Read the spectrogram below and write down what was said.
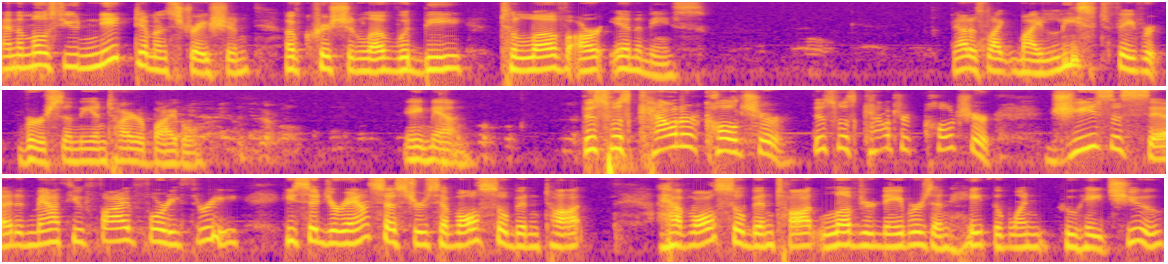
And the most unique demonstration of Christian love would be to love our enemies. That is like my least favorite verse in the entire Bible. Amen. This was counterculture. This was counterculture. Jesus said in Matthew 5:43, he said your ancestors have also been taught have also been taught love your neighbors and hate the one who hates you.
